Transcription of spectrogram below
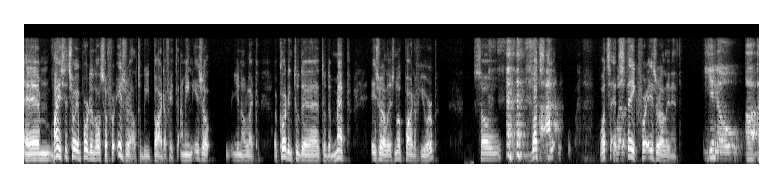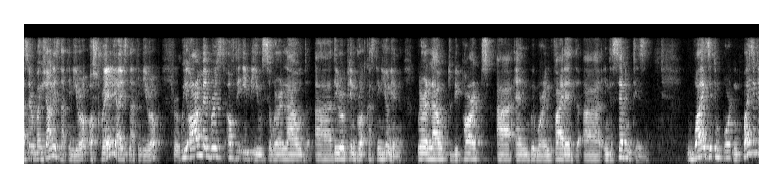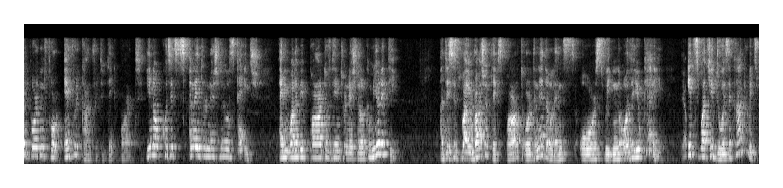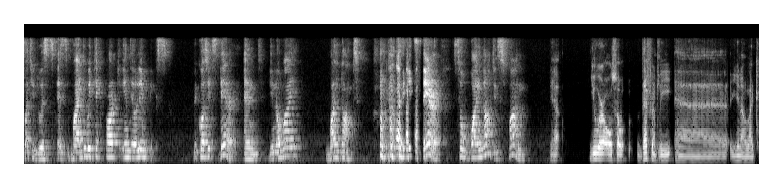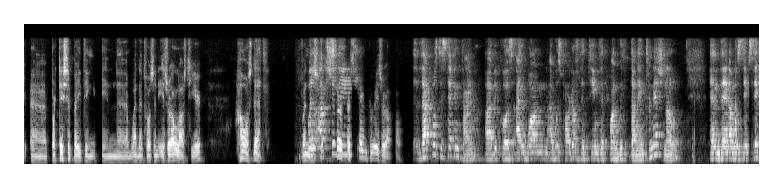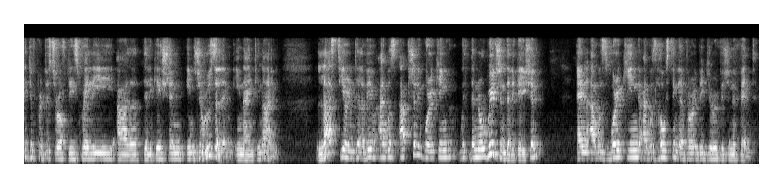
Um, why is it so important also for Israel to be part of it? I mean, Israel, you know, like according to the to the map, Israel is not part of Europe. So, what's the, what's at Well- stake for Israel in it? You know, uh, Azerbaijan is not in Europe, Australia is not in Europe. True. We are members of the EBU, so we're allowed, uh, the European Broadcasting Union, we're allowed to be part, uh, and we were invited uh, in the 70s. Why is it important? Why is it important for every country to take part? You know, because it's an international stage, and you want to be part of the international community. Uh, this is why Russia takes part, or the Netherlands, or Sweden, or the UK. Yep. It's what you do as a country. It's what you do as, as. Why do we take part in the Olympics? Because it's there, and you know why? Why not? it's there, so why not? It's fun. Yeah. You were also definitely, uh, you know, like uh, participating in uh, when it was in Israel last year. How was that? When Well, the actually- circus came to Israel. That was the second time uh, because I won. I was part of the team that won with Dana International, and then I was the executive producer of the Israeli uh, delegation in Jerusalem in '99. Last year in Tel Aviv, I was actually working with the Norwegian delegation, and I was working. I was hosting a very big Eurovision event.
